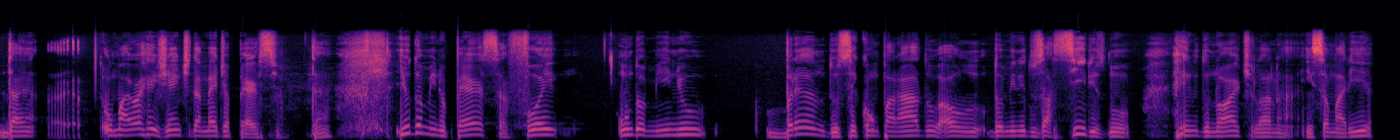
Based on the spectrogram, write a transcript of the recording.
da o maior regente da Média Pérsia. Tá? E o domínio persa foi um domínio brando se comparado ao domínio dos assírios no Reino do Norte, lá na, em Samaria.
